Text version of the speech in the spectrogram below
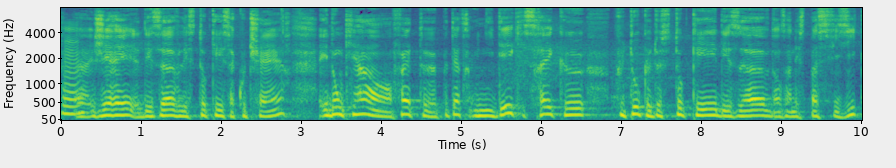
Mmh. Euh, gérer des œuvres, les stocker, ça coûte cher. Et donc il y a en fait euh, peut-être une idée qui serait que plutôt que de stocker des œuvres dans un espace physique,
